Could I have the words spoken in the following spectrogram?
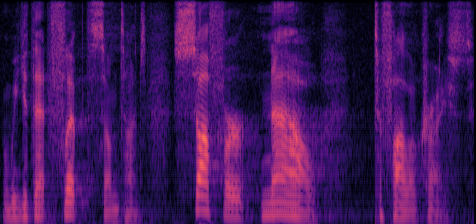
And we get that flipped sometimes. Suffer now to follow Christ.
